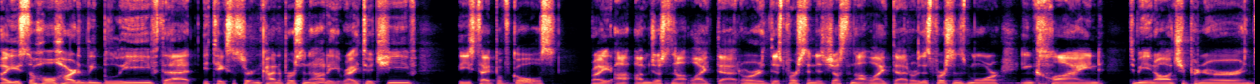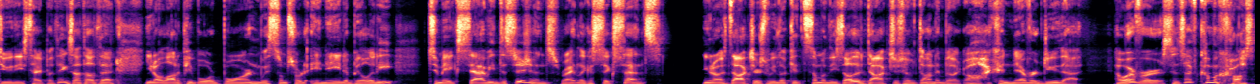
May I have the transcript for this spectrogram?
I used to wholeheartedly believe that it takes a certain kind of personality, right, to achieve these type of goals right? I, am just not like that, or this person is just not like that, or this person's more inclined to be an entrepreneur and do these type of things. I thought that you know a lot of people were born with some sort of innate ability to make savvy decisions, right? Like a sixth sense. You know, as doctors, we look at some of these other doctors who have done it, and be like, oh, I could never do that. However, since I've come across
